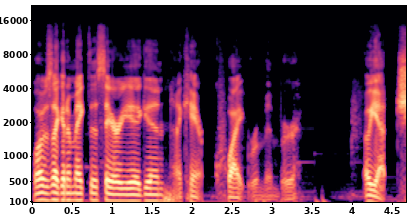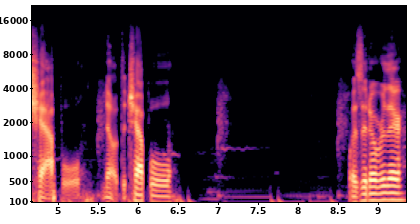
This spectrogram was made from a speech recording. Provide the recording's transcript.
What was I going to make this area again? I can't quite remember. Oh yeah, chapel. No, the chapel was it over there?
